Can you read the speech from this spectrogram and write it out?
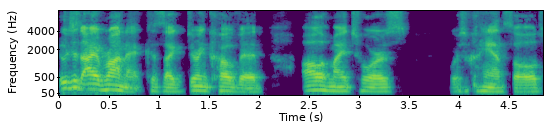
it was just ironic because, like, during COVID, all of my tours were canceled,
